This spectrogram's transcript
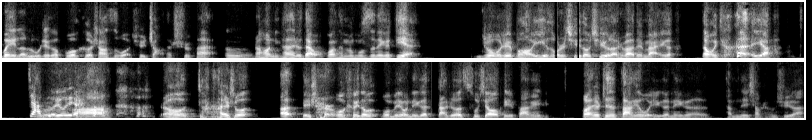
为了录这个播客，上次我去找他吃饭，嗯，然后你看他就带我逛他们公司那个店，你说我这不好意思，我说去都去了是吧？得买一个，但我一看，哎呀，价格有点啊，然后张翰说啊，没事儿，我可以都我们有那个打折促销可以发给你。后来就真发给我一个那个他们那小程序啊，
